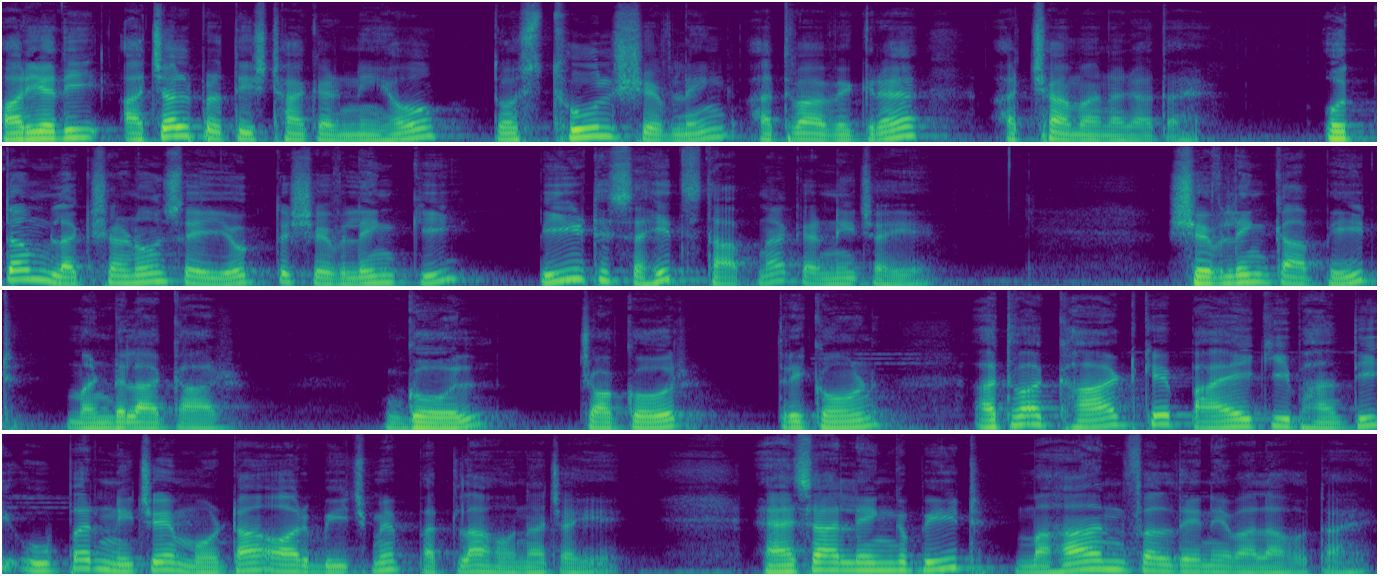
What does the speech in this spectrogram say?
और यदि अचल प्रतिष्ठा करनी हो तो स्थूल शिवलिंग अथवा विग्रह अच्छा माना जाता है। उत्तम लक्षणों से युक्त शिवलिंग की पीठ सहित स्थापना करनी चाहिए। शिवलिंग का पीठ मंडलाकार, गोल, चौकोर, त्रिकोण अथवा खाट के पाए की भांति ऊपर नीचे मोटा और बीच में पतला होना चाहिए। ऐसा लिंग पीठ महान फल देने वाला होता है।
